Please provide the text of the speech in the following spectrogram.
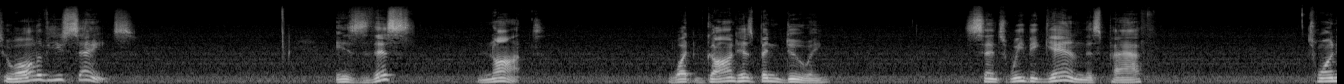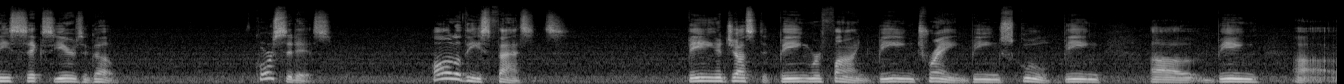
to all of you saints, is this not what God has been doing since we began this path 26 years ago? Of course it is. All of these facets being adjusted, being refined, being trained, being schooled, being uh, being uh,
